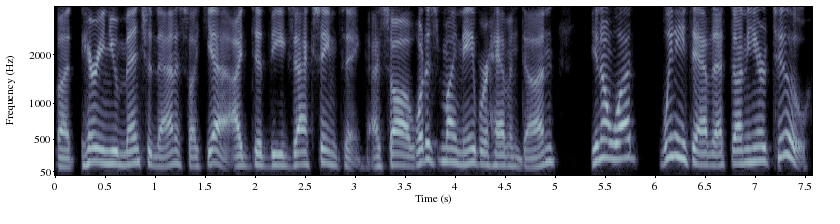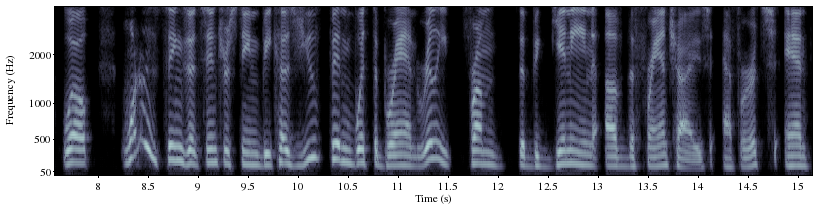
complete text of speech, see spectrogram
but hearing you mention that, it's like, yeah, I did the exact same thing. I saw what is my neighbor haven't done? You know what? We need to have that done here too. Well, one of the things that's interesting because you've been with the brand really from the beginning of the franchise efforts. And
